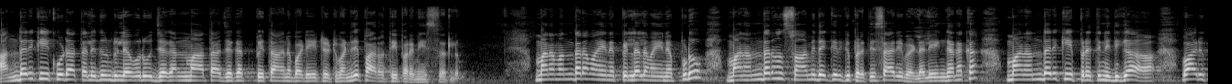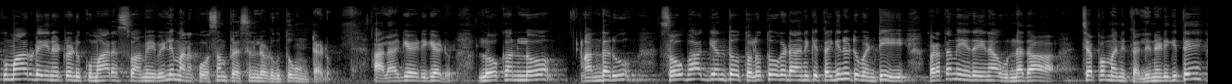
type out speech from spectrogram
అందరికీ కూడా తల్లిదండ్రులు ఎవరు? జగన్మాత జగత్పిత అనబడేటటువంటిది పార్వతీ పరమేశ్వర్లు. మనమందరం ఆయన పిల్లలమైనప్పుడు మనందరం స్వామి దగ్గరికి ప్రతిసారి వెళ్ళలేం గనక మనందరికీ ప్రతినిధిగా వారి కుమారుడైనటువంటి కుమారస్వామి వెళ్ళి మన కోసం ప్రశ్నలు అడుగుతూ ఉంటాడు. అలాగే అడిగాడు లోకంలో అందరూ సౌభాగ్యంతో తొలతూగడానికి తగినటువంటి వ్రతం ఏదైనా ఉన్నదా? చెప్పమని తల్లిని అడిగితే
